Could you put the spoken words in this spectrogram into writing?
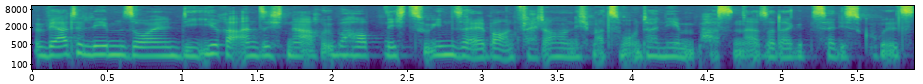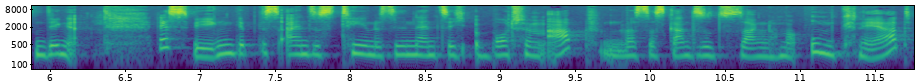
Werte leben sollen, die ihrer Ansicht nach überhaupt nicht zu ihnen selber und vielleicht auch noch nicht mal zum Unternehmen passen. Also da gibt es ja die skurrilsten Dinge. Deswegen gibt es ein System, das nennt sich Bottom-up, was das Ganze sozusagen nochmal umkehrt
